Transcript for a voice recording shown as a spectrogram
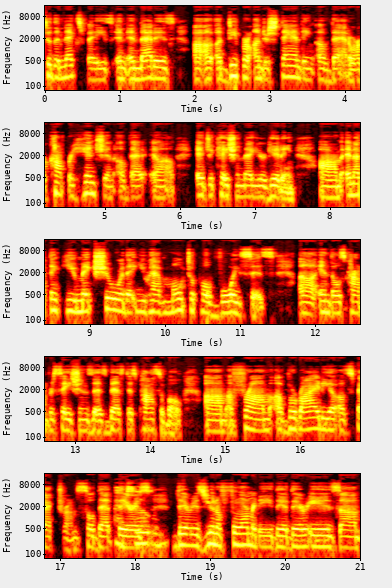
to the next phase, and, and that is a, a deeper understanding of that or a comprehension of that uh, education that you're getting. Um, and I think you make sure that you have multiple multiple voices uh, in those conversations as best as possible um, from a variety of spectrums so that there is there is uniformity there there is um,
